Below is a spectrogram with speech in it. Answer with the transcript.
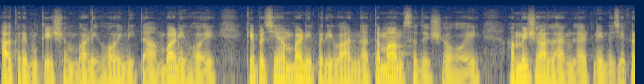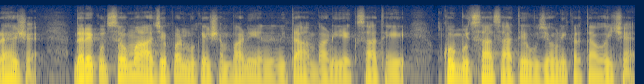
આખરે મુકેશ અંબાણી હોય, નીતા અંબાણી હોય કે પછી અંબાણી પરિવારના તમામ સદસ્યો હોય, હંમેશા લાઇમલાઇટની નજીક રહે છે. દરેક ઉત્સવમાં આજે પણ મુકેશ અંબાણી અને નીતા અંબાણી એકસાથે ખૂબ ઉત્સાહ સાથે ઉજવણી કરતા હોય છે.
